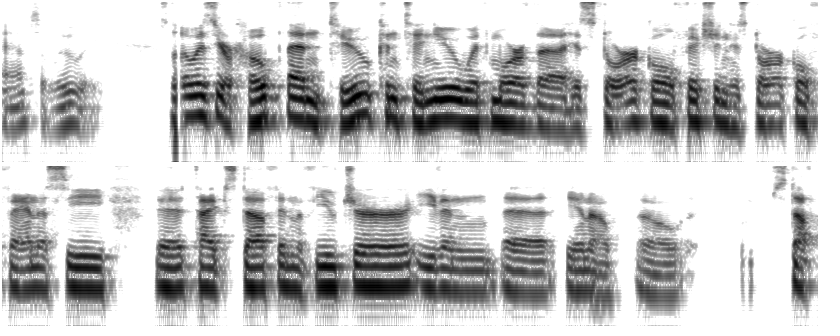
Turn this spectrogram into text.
Absolutely. So is your hope then to continue with more of the historical fiction, historical fantasy uh, type stuff in the future, even uh, you know, oh, stuff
